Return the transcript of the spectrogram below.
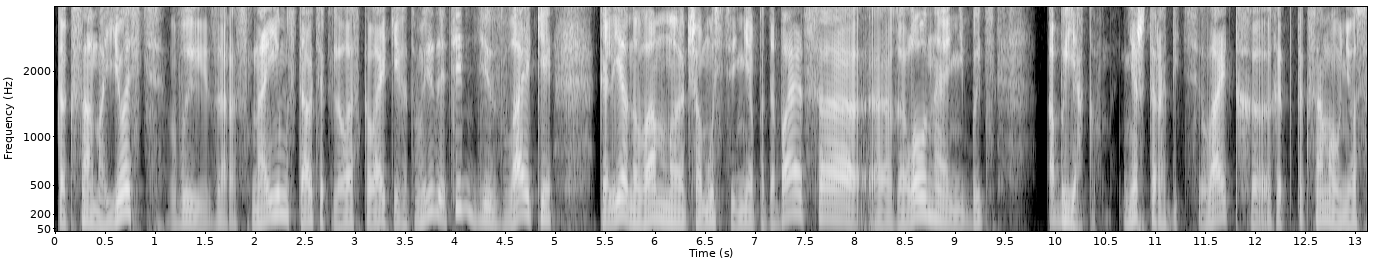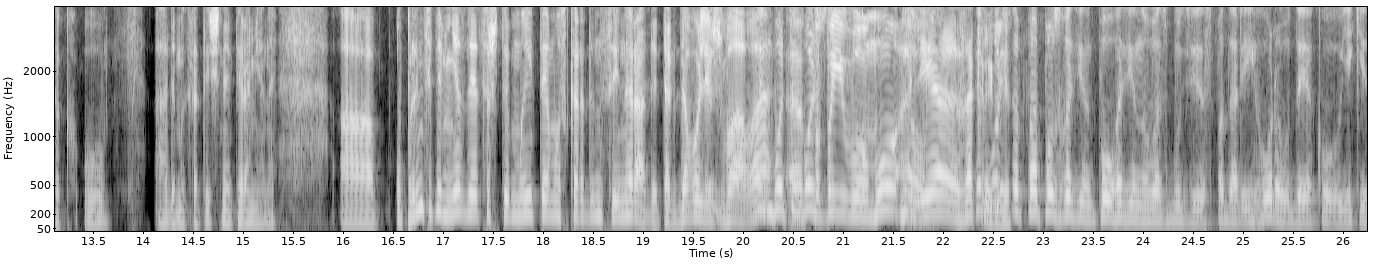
таксама ёсць. Вы зараз на ім ставце калі ласка лайки гэтаму відэа ці дизлайки калі ну вам чамусьці не падабаецца. Галоўнае не быць абыякам нешта рабіць. Лайк гэта таксама ўнёсак у дэмакратычныя перамены а, у прынцыпе мне здаецца што мы тэму з каардынцыйнай рады. Так даволі жвава по-баявому ну, закрылі паўгадзін паўгадзіну у вас будзе спадар егораў да якого які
